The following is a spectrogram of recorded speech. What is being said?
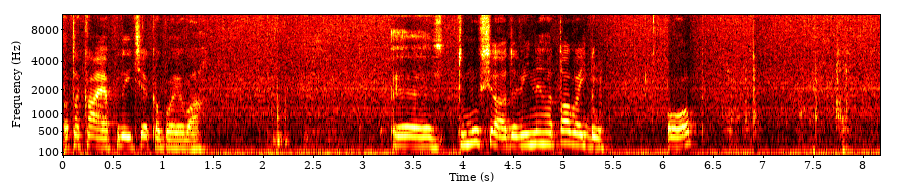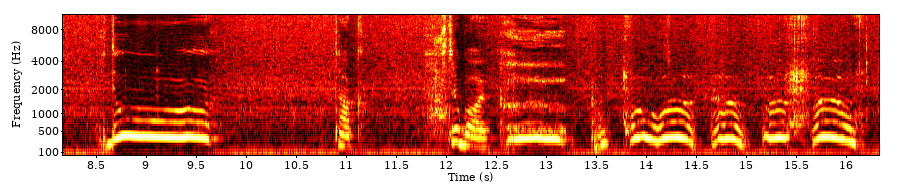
Отака я яка бойова. Е, тому все, до війни готова, йду. Оп. Йду. Так. Стрибаю.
